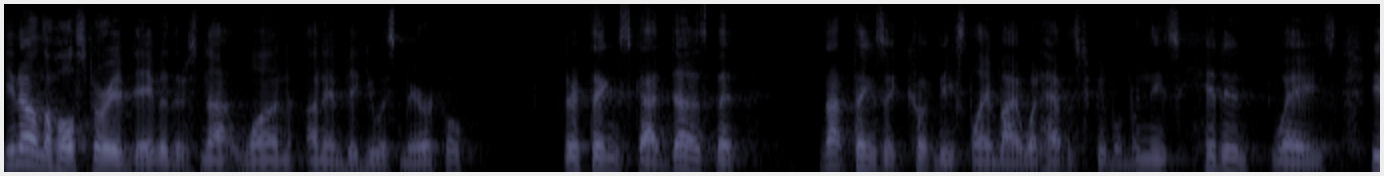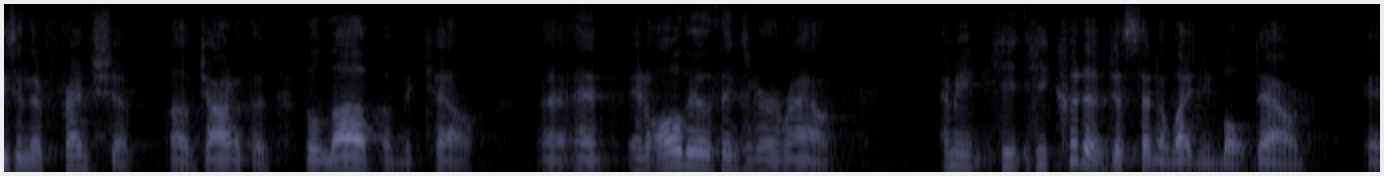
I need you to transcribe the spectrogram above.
You know, in the whole story of David, there's not one unambiguous miracle. There are things God does, but not things that couldn't be explained by what happens to people in these hidden ways, using the friendship of Jonathan, the love of Michal, uh, and, and all the other things that are around. I mean, he, he could have just sent a lightning bolt down and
